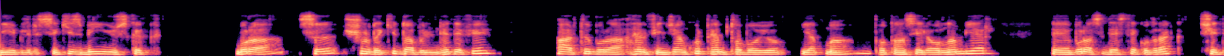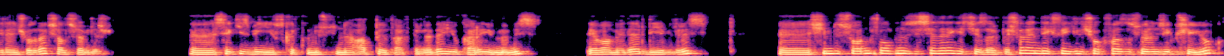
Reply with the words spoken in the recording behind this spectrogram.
diyebiliriz. 8140 burası şuradaki W'nin hedefi artı bura hem fincan kulp hem toboyu yapma potansiyeli olan bir yer. E, burası destek olarak şey direnç olarak çalışabilir. E, 8140'ın üstüne attığı takdirde de yukarı ivmemiz devam eder diyebiliriz. E, şimdi sormuş olduğunuz hisselere geçeceğiz arkadaşlar. Endeksle ilgili çok fazla söylenecek bir şey yok.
